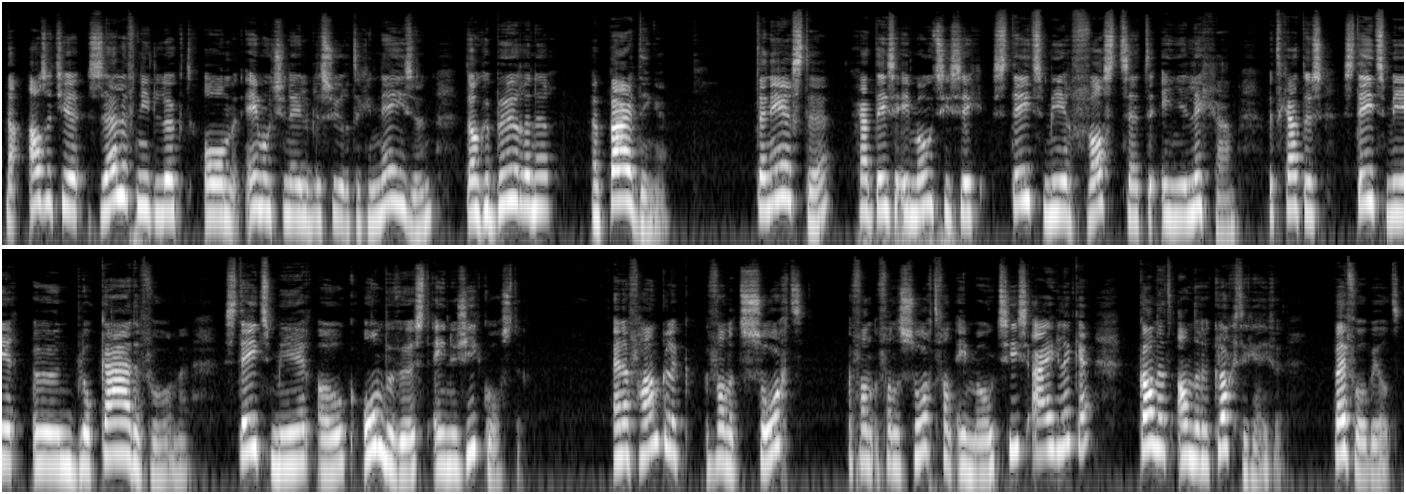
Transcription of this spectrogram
Nou, als het je zelf niet lukt om een emotionele blessure te genezen, dan gebeuren er een paar dingen. Ten eerste gaat deze emotie zich steeds meer vastzetten in je lichaam. Het gaat dus steeds meer een blokkade vormen, steeds meer ook onbewust energie kosten. En afhankelijk van het soort, van, van de soort van emoties eigenlijk, hè, kan het andere klachten geven. Bijvoorbeeld,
